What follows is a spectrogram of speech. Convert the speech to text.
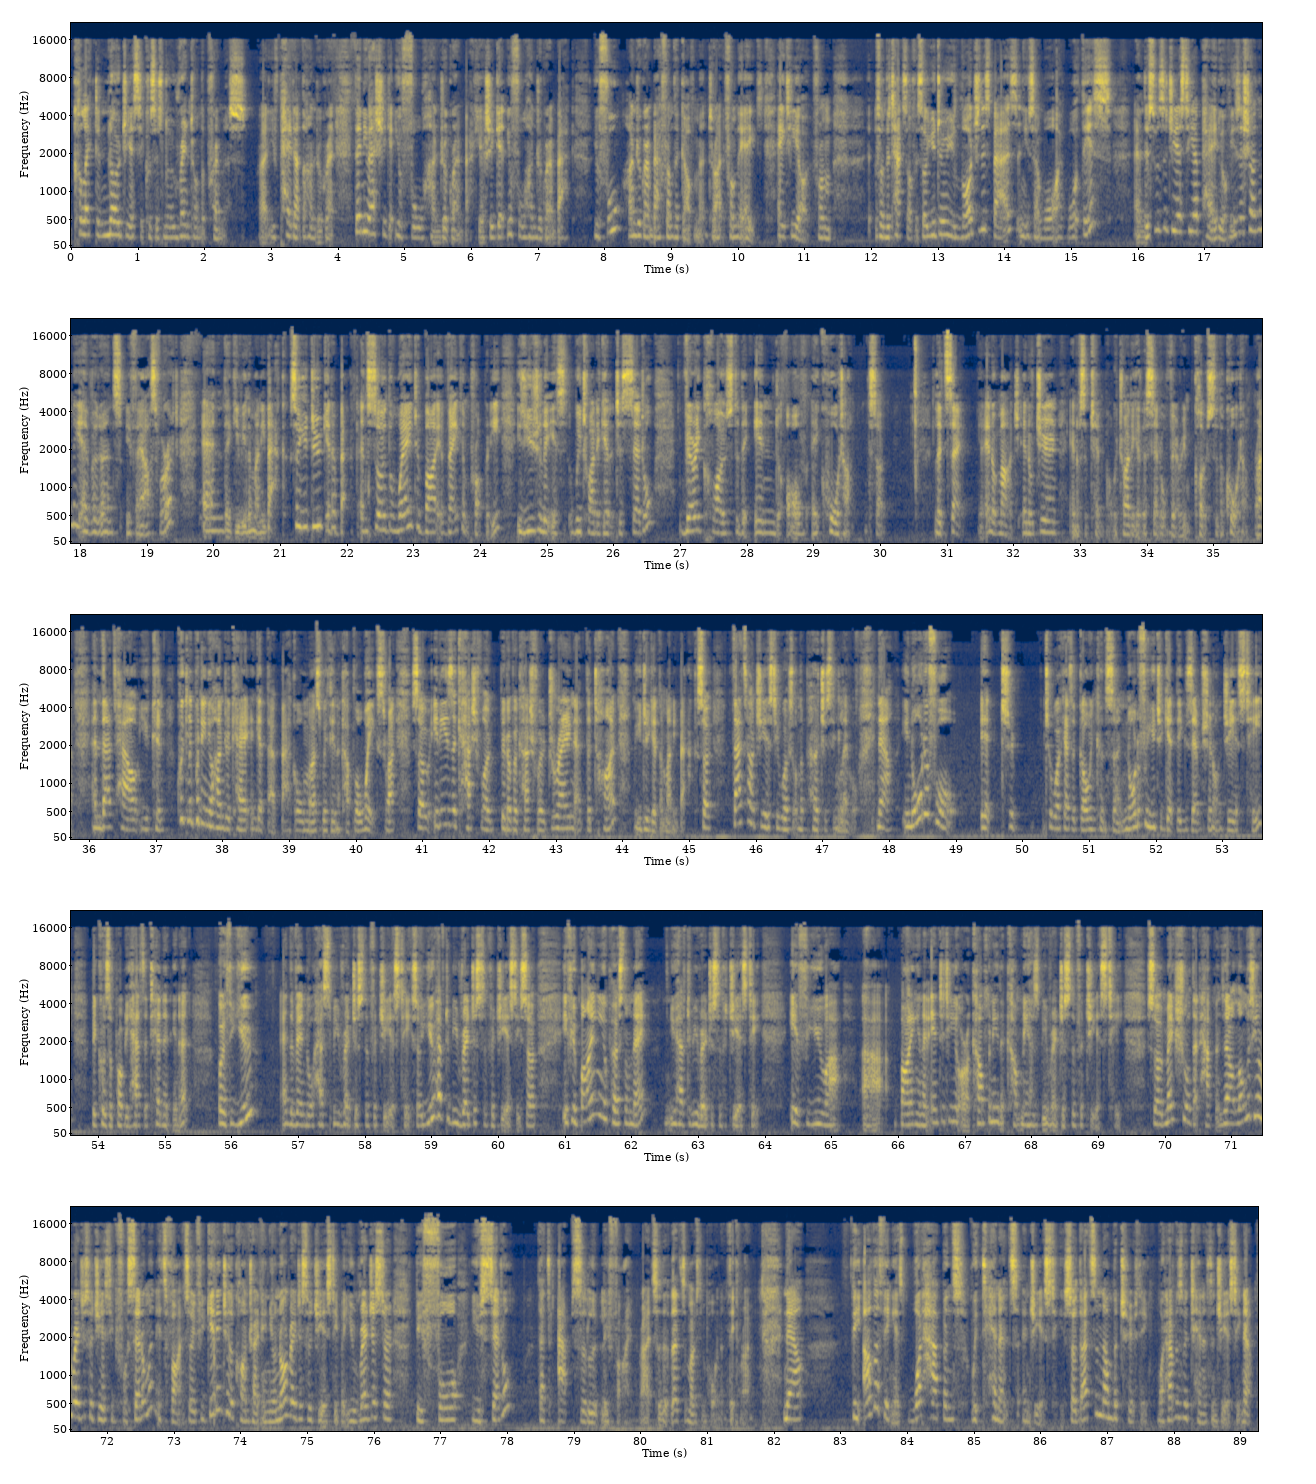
collected no GST because there's no rent on the premise right? You've paid out the hundred grand. Then you actually get your full hundred grand back. You actually get your full hundred grand back. Your full hundred grand back from the government, right? From the ATO, from from the tax office. So you do, you lodge this BAS and you say, well, I bought this and this was the GST I paid. You obviously show them the evidence if they ask for it and they give you the money back. So you do get it back. And so the way to buy a vacant property is usually is we try to get it to settle very close to the end of a quarter. So let's say end of March, end of June, end of September. We try to get this settled very close to the quarter, right? And that's how you can quickly put in your 100k and get that back almost within a couple of weeks, right? So it is a cash flow, bit of a cash flow drain at the time, but you do get the money back. So that's how GST works on the purchasing level. Now, in order for it to to work as a going concern, in order for you to get the exemption on GST, because the property has a tenant in it, both you and the vendor has to be registered for GST. So you have to be registered for GST. So if you're buying in your personal name, you have to be registered for GST. If you are uh, buying in an entity or a company, the company has to be registered for GST. So make sure that happens. Now, as long as you're registered for GST before settlement, it's fine. So if you get into the contract and you're not registered for GST, but you register before you settle, that's absolutely fine, right? So that, that's the most important thing, right? Now, the other thing is what happens with tenants and GST. So that's the number two thing. What happens with tenants and GST? Now,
